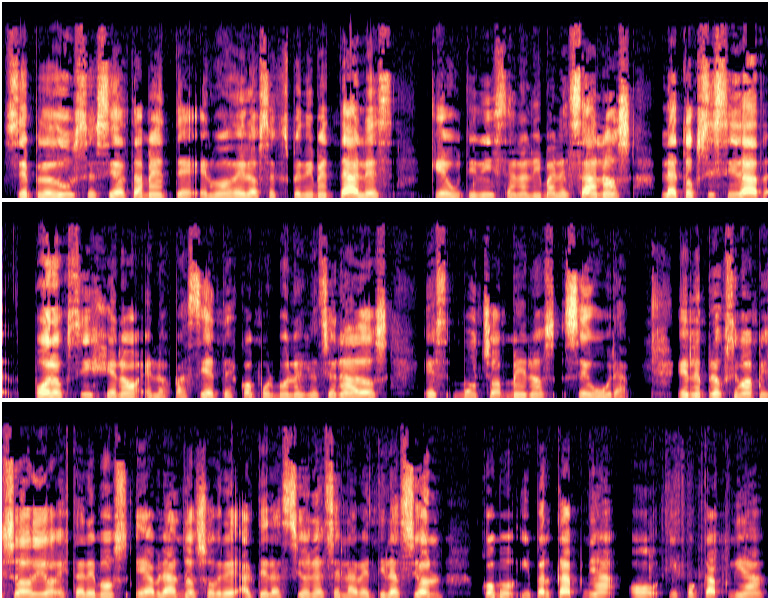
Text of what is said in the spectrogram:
se produce ciertamente en modelos experimentales que utilizan animales sanos, la toxicidad por oxígeno en los pacientes con pulmones lesionados es mucho menos segura. En el próximo episodio estaremos eh, hablando sobre alteraciones en la ventilación como hipercapnia o hipocapnia.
